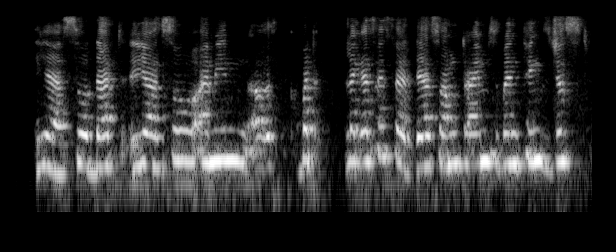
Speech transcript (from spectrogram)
yeah. So that yeah. So I mean, uh, but like as I said, there are sometimes when things just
